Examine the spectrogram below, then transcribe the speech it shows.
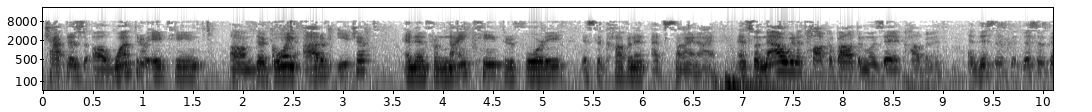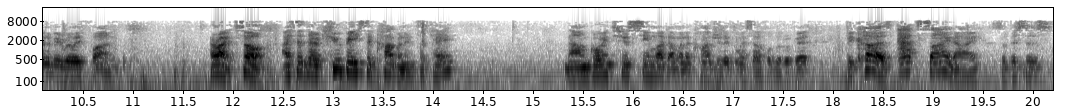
chapters uh, 1 through 18. Um, they're going out of Egypt, and then from 19 through 40 is the covenant at Sinai. And so now we're going to talk about the Mosaic covenant. And this is, this is going to be really fun. Alright, so I said there are two basic covenants, okay? Now I'm going to seem like I'm going to contradict myself a little bit because at Sinai, so this is,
